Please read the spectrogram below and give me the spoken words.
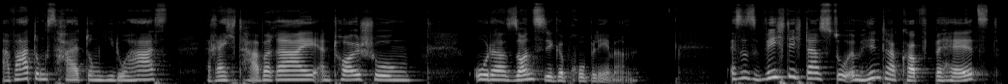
Erwartungshaltungen, die du hast, Rechthaberei, Enttäuschung, oder sonstige Probleme. Es ist wichtig, dass du im Hinterkopf behältst,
